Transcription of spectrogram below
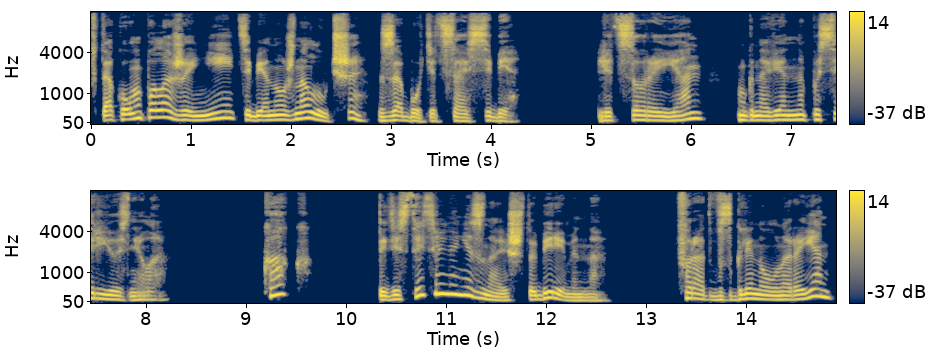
В таком положении тебе нужно лучше заботиться о себе. Лицо Рэйян мгновенно посерьезнело. Как? Ты действительно не знаешь, что беременна? Фрад взглянул на Рэйян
